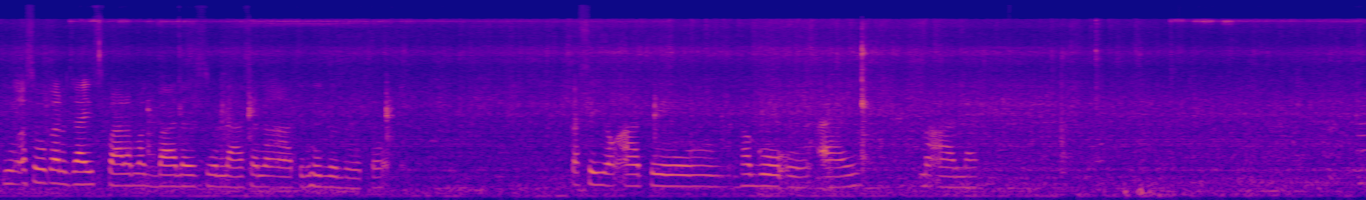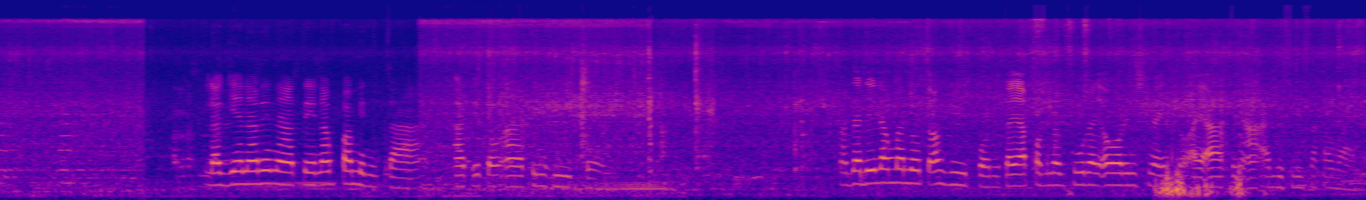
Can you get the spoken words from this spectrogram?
Yung asukal guys para mag-balance yung lasa ng ating niluluto. Kasi yung ating bagoong ay maalat. Lagyan na rin natin ng paminta at itong ating hipon. Madali lang maluto ang hipon, kaya pag nagkulay orange na ito ay ating aalisin sa kawali.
